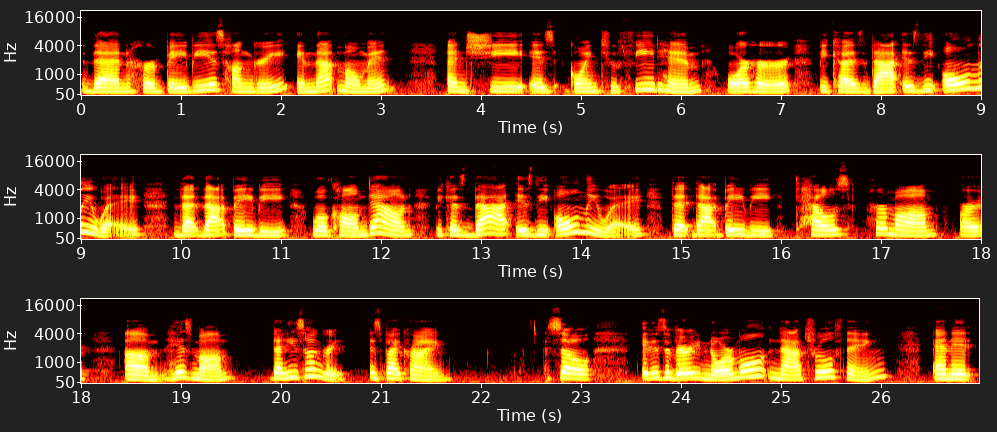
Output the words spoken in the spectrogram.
than her baby is hungry in that moment and she is going to feed him or her because that is the only way that that baby will calm down because that is the only way that that baby tells her mom or um, his mom that he's hungry is by crying. So it is a very normal, natural thing and it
